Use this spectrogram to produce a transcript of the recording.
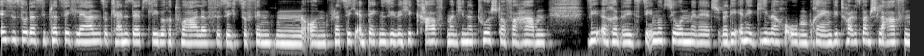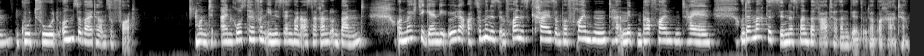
ist es so, dass sie plötzlich lernen, so kleine Selbstliebe-Rituale für sich zu finden und plötzlich entdecken sie, welche Kraft manche Naturstoffe haben, wie irre das die Emotionen managt oder die Energie nach oben bringen, wie toll es beim Schlafen gut tut und so weiter und so fort. Und ein Großteil von ihnen ist irgendwann außer Rand und Band und möchte gern die Öle auch zumindest im Freundeskreis und paar Freunden, mit ein paar Freunden teilen. Und dann macht es Sinn, dass man Beraterin wird oder Berater.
